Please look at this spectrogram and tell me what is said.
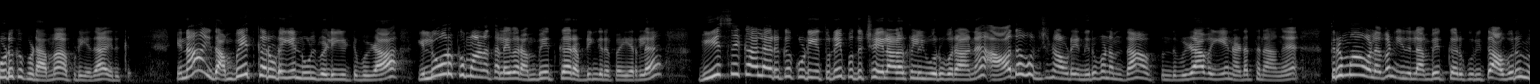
கொடுக்கப்படாம அப்படியே தான் இருக்கு. ஏன்னா இது அம்பேத்கருடைய நூல் வெளியீட்டு விழா. எல்லோருக்குமான தலைவர் அம்பேத்கர் அப்படிங்கிற பெயர்ல கேரளாவில் இருக்கக்கூடிய துணை பொதுச் செயலாளர்களில் ஒருவரான ஆதவ் அர்ஜுனாவுடைய நிறுவனம் தான் இந்த விழாவையே நடத்துனாங்க. திருமாவளவன் இதில் அம்பேத்கர் குறித்து அவரும்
